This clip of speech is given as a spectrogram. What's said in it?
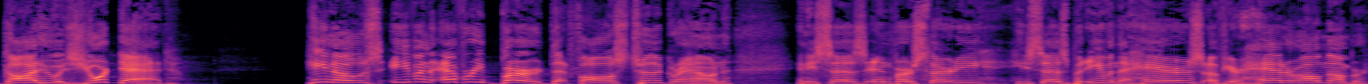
God who is your dad, he knows even every bird that falls to the ground. And he says in verse 30, he says, But even the hairs of your head are all numbered.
